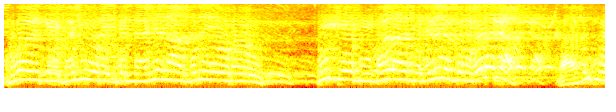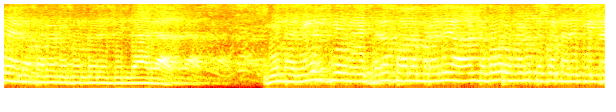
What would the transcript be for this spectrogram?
சிவகங்கை மையூரை சேர்ந்த ஐயனார் துணையோடு டி கே பி பாலாஜி நினைவுக்குள் வீரர்கள் கடுமையாக பரணி கொண்டிருக்கின்றார்கள். இந்த நிகழ்ச்சியை சிறப்பான முறையிலே ஆண்டுதோறும் நடத்திக் கொண்டிருக்கின்ற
